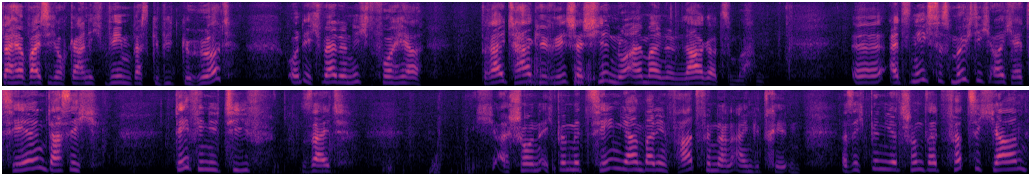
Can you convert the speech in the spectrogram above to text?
Daher weiß ich auch gar nicht, wem das Gebiet gehört. Und ich werde nicht vorher drei Tage recherchieren, nur einmal ein Lager zu machen. Äh, als nächstes möchte ich euch erzählen, dass ich definitiv seit ich äh, schon, ich bin mit zehn Jahren bei den Pfadfindern eingetreten. Also ich bin jetzt schon seit 40 Jahren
